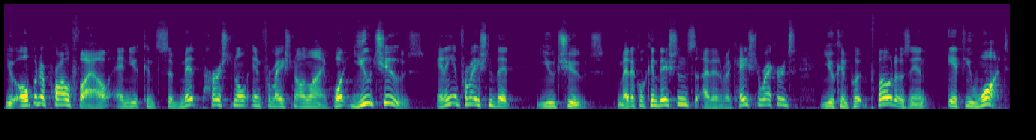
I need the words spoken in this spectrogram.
You open a profile and you can submit personal information online. What you choose, any information that you choose. Medical conditions, identification records, you can put photos in if you want.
